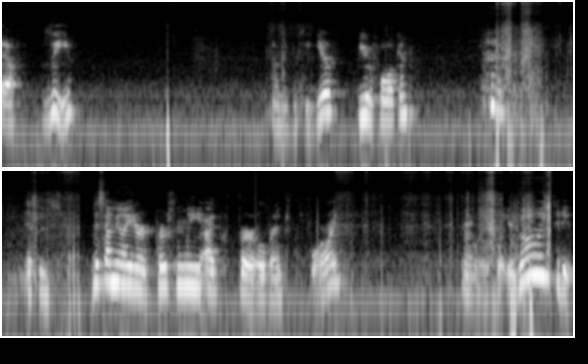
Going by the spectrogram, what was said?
FZ. As you can see here, beautiful looking. this is this emulator personally I prefer over N64. Anyways, what you're going to do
